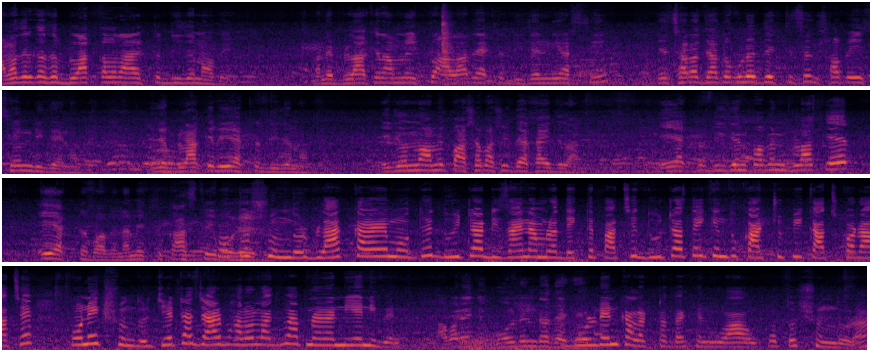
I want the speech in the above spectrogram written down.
আমাদের কাছে ব্ল্যাক কালার আরেকটা ডিজাইন হবে। মানে ব্ল্যাকের আমরা একটু আলাদা একটা ডিজাইন নিয়ে আসছি। এছাড়া যতগুলো দেখতেছেন সব এই সেম ডিজাইন হবে। এই যে ব্ল্যাকের এই একটা ডিজাইন হবে। এই জন্য আমি পাশাপাশি দেখাই দিলাম। এই একটা ডিজাইন পাবেন ব্ল্যাকের এই একটা পাবেন। আমি একটু কাছ থেকে কত বলে সুন্দর। ব্ল্যাক কালারের মধ্যে দুইটা ডিজাইন আমরা দেখতে পাচ্ছি। দুইটাতেই কিন্তু কারচুপি কাজ করা আছে। অনেক সুন্দর। যেটা যার ভালো লাগবে আপনারা নিয়ে নেবেন। আবার এই যে গোল্ডেনটা দেখেন। গোল্ডেন কালারটা দেখেন ওয়াও কত সুন্দর আ।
